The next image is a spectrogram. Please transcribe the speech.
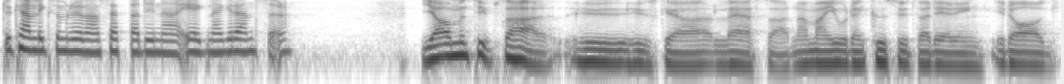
Du kan liksom redan sätta dina egna gränser. Ja, men typ så här. Hur, hur ska jag läsa? När man gjorde en kursutvärdering idag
